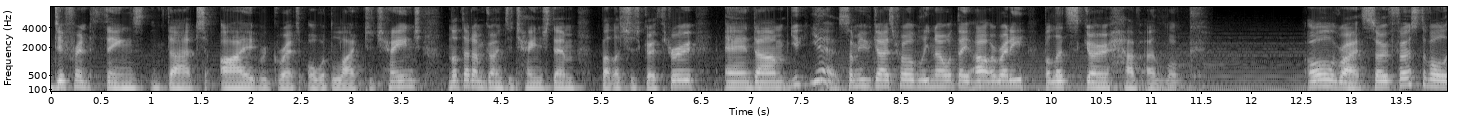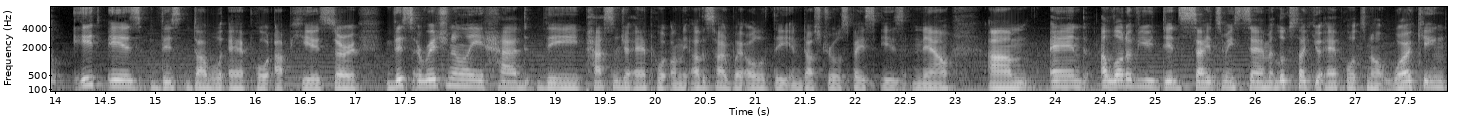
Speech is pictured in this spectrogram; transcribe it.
different things that I regret or would like to change. Not that I'm going to change them, but let's just go through. And um, yeah, some of you guys probably know what they are already, but let's go have a look. Alright, so first of all, it is this double airport up here. So this originally had the passenger airport on the other side where all of the industrial space is now. Um, and a lot of you did say to me, Sam, it looks like your airport's not working.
